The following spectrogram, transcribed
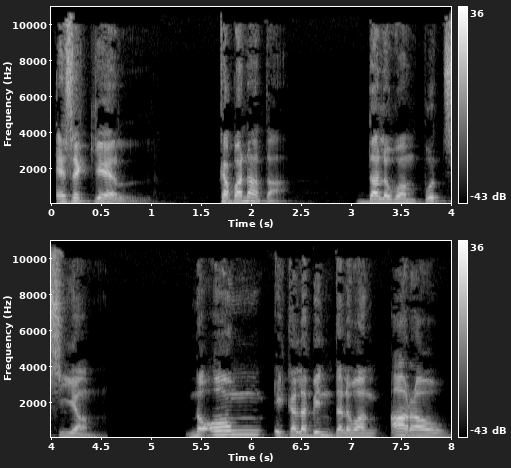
Ezekiel, Kabanata, Dalawamput Siyam Noong ikalabindalawang araw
